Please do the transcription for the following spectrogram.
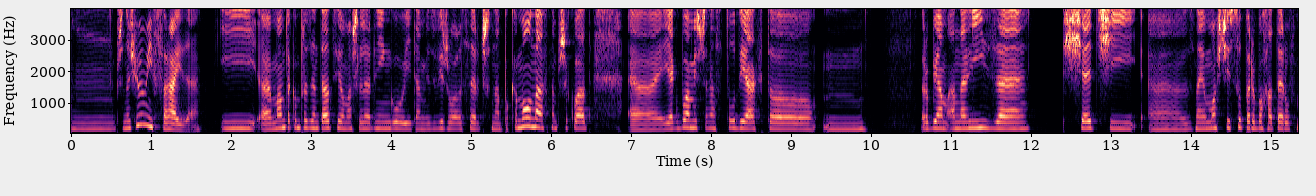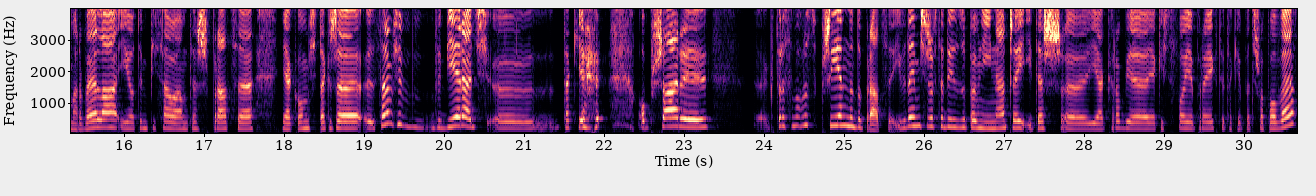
Mm, przynosiły mi frajdę. I e, mam taką prezentację o machine learningu i tam jest visual search na Pokémonach na przykład. E, jak byłam jeszcze na studiach, to mm, robiłam analizę sieci e, znajomości superbohaterów Marvela i o tym pisałam też pracę jakąś, także staram się wybierać e, takie obszary, które są po prostu przyjemne do pracy. I wydaje mi się, że wtedy jest zupełnie inaczej i też e, jak robię jakieś swoje projekty takie petshopowe,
